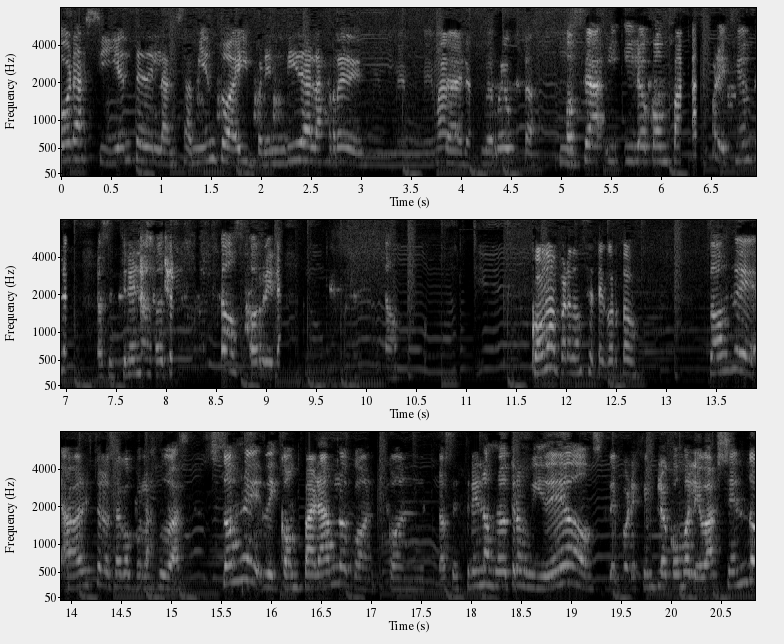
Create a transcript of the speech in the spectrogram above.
horas siguientes del lanzamiento ahí prendida a las redes, me, me, me mata, Claro. me re gusta. O sea, y, y lo comparás, por ejemplo, con los estrenos de otros videos o relacionados. ¿Cómo? Perdón, se te cortó. ¿Sos de, a ver, esto lo saco por las dudas, ¿sos de, de compararlo con, con los estrenos de otros videos? De, por ejemplo, cómo le va yendo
